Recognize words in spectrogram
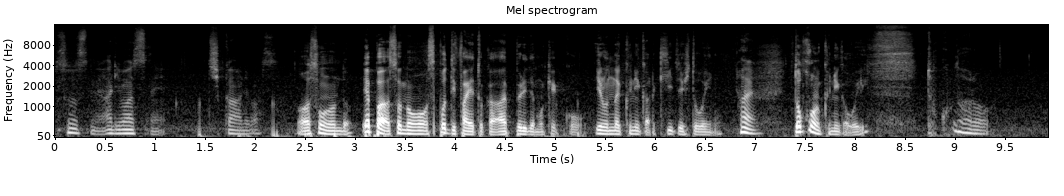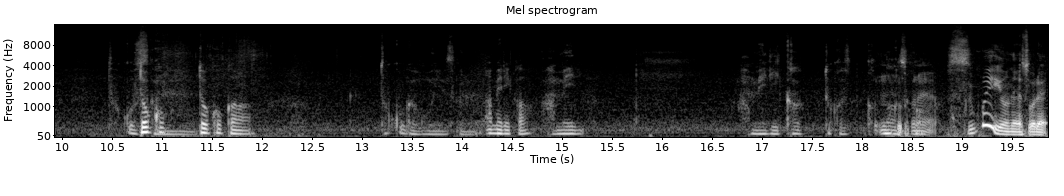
そうですね。ありますね。時間あります。あそうなんだ。やっぱその Spotify とかアプリでも結構いろんな国から聞いてる人多いの？はい。どこの国が多い？どこだろどこうどこ？どこかな？どこが多いんですかね？アメリカ？アメリアメリカとかかなんですかね。すごいよねそれ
